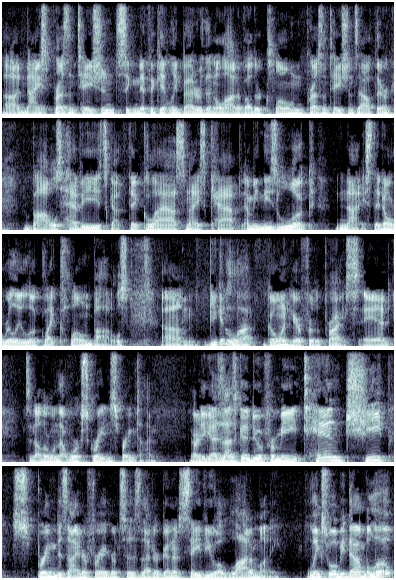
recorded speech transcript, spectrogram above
uh, nice presentation, significantly better than a lot of other clone presentations out there. The bottle's heavy, it's got thick glass, nice cap. I mean, these look nice. They don't really look like clone bottles. Um, you get a lot going here for the price, and it's another one that works great in springtime. Alrighty guys, that's gonna do it for me. 10 cheap spring designer fragrances that are gonna save you a lot of money. Links will be down below.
